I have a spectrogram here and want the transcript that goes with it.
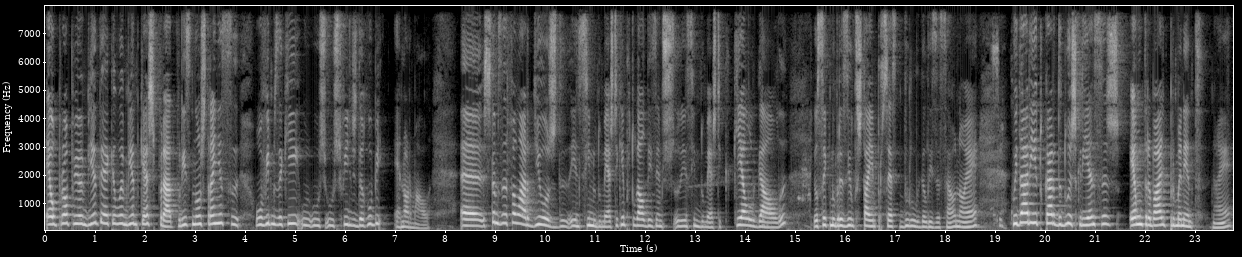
é o próprio ambiente, é aquele ambiente que é esperado. Por isso, não estranha se ouvirmos aqui os, os filhos da Ruby, é normal. Uh, estamos a falar de hoje de ensino doméstico. Em Portugal dizemos ensino doméstico que é legal. Eu sei que no Brasil está em processo de legalização, não é? Sim. Cuidar e educar de duas crianças é um trabalho permanente, não é?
